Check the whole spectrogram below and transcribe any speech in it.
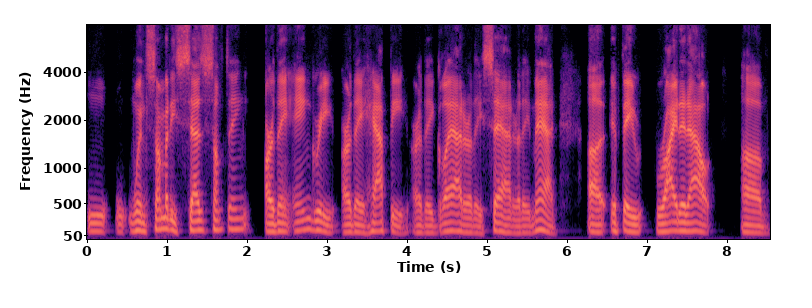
when somebody says something. Are they angry? Are they happy? Are they glad? Are they sad? Are they mad? Uh, if they write it out, um,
